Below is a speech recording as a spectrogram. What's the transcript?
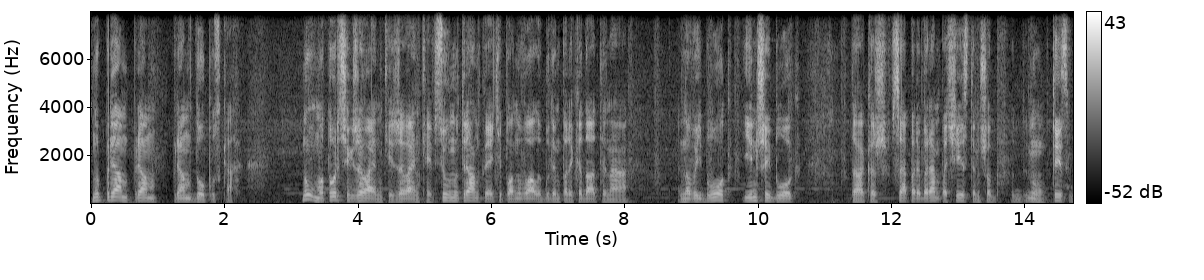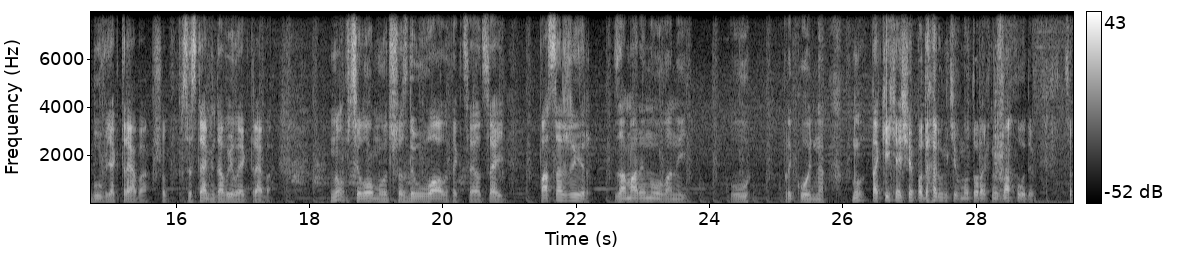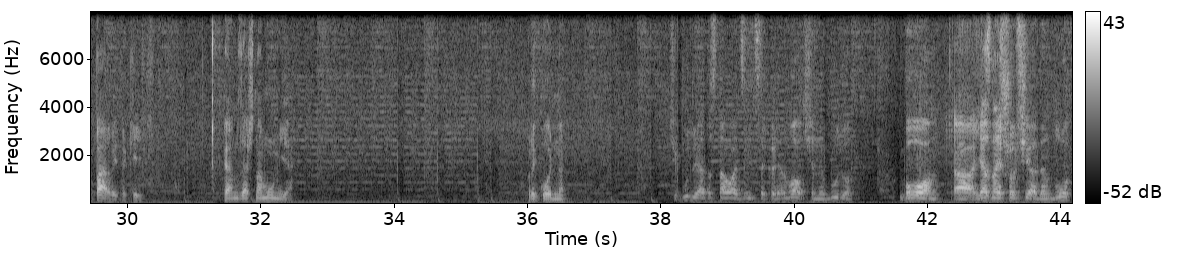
Ну прям, прям, прям в допусках. Ну, моторчик живенький, живенький. Всю внутрянку, які планували, будемо перекидати на новий блок, інший блок. Також все переберемо, почистимо, щоб ну, тиск був як треба, щоб в системі давило як треба. Ну, в цілому, от що здивувало, так це оцей пасажир замаринований. У, прикольно. Ну, таких я ще подарунків в моторах не знаходив. Це перший такий. КМЗшна мумія. Прикольно. Чи буду я доставати звідси коленвал, чи не буду. Бо а, я знайшов ще один блок,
